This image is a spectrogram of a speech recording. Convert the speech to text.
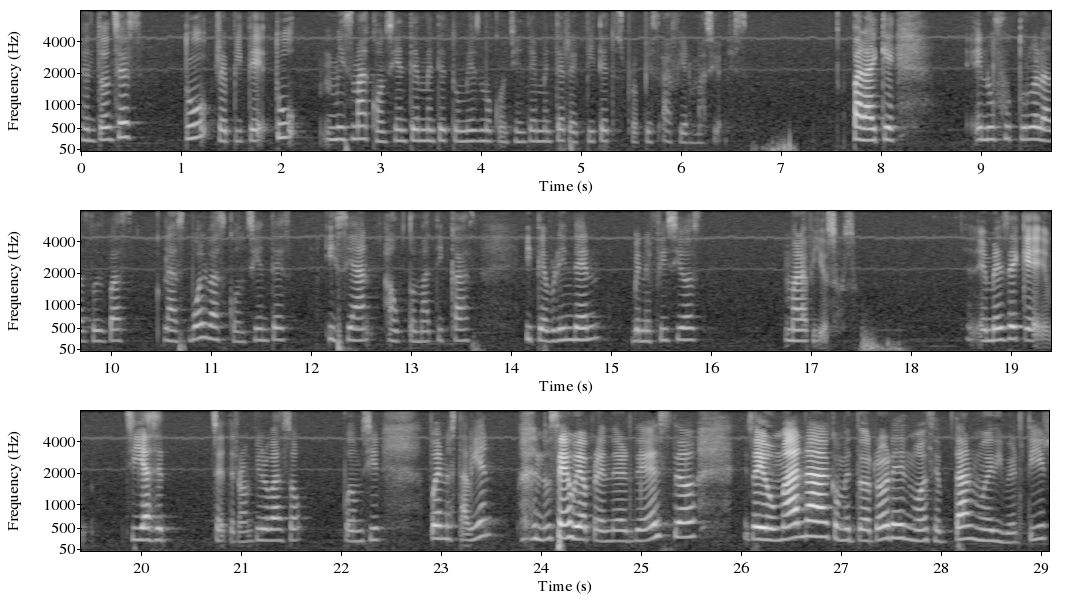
Entonces, tú repite, tú misma conscientemente, tú mismo conscientemente repite tus propias afirmaciones. Para que en un futuro las vuelvas, conscientes y sean automáticas y te brinden beneficios maravillosos. En vez de que si ya se, se te rompió el vaso, podemos decir, bueno, está bien, no sé, voy a aprender de esto, soy humana, cometo errores, me voy a aceptar, me voy a divertir,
